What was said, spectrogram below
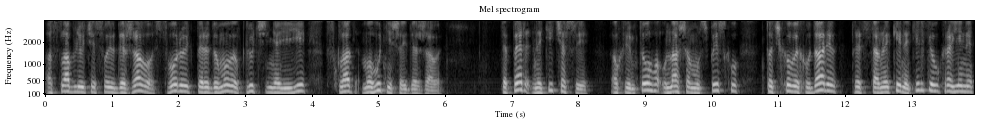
ослаблюючи свою державу, створюють передумови включення її в склад могутнішої держави. Тепер не ті часи. Окрім того, у нашому списку точкових ударів представники не тільки України,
